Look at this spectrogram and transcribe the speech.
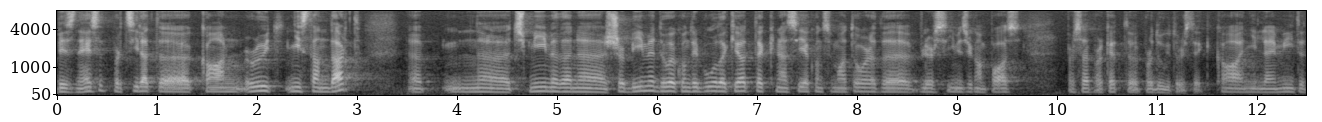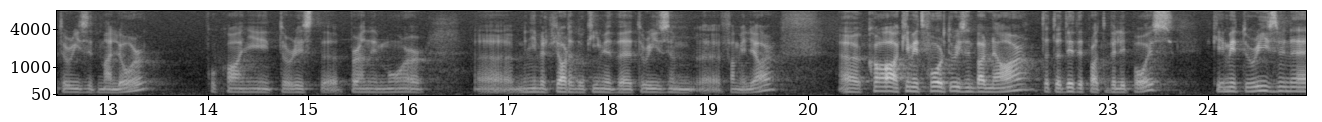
bizneset, të cilat kanë rrit një standard në çmime dhe në shërbime, duke kontribuar dhe kjo tek kënaqësia e konsumatorëve dhe vlerësimi që kanë pas për sa i përket produktit turistik. Ka një larmi të turistit malor, ku ka një turist perëndimor me nivel të lartë edukimi dhe turizëm familjar. Ka kemi të fortë turizmin balnear, të të detit pra të Velipojës, Kemi turizmin e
